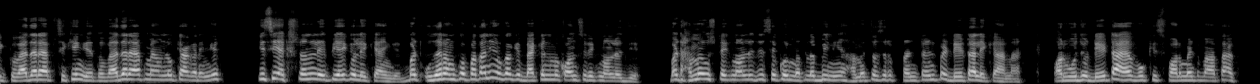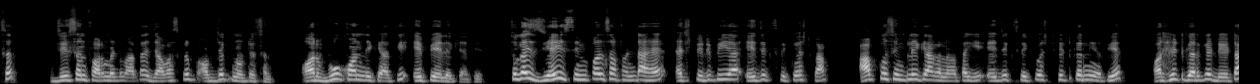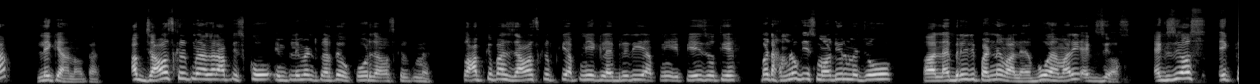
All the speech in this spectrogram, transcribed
एक वेदर ऐप सीखेंगे तो वेदर ऐप में हम लोग क्या करेंगे? किसी एक्सटर्नल एपीआई को लेके आएँगे। बट उधर हमको पता नहीं होगा कि बैकएंड में कौन सी टेक्नोलॉजी है। बट हमें उस टेक्नोलॉजी से कोई मतलब भी नहीं है। हमें तो सिर्फ़ फ्रंट एंड पे डेटा लेके आना है। और वो जो डेटा है, वो किस फॉर्मेट में आता है? अक्सर जेसन फॉर्मेट में आता है जावास्क्रिप्ट ऑब्जेक्ट नोटेशन और वो कौन लेके आती है? एपीआई लेके आती है। तो गाइज़ यही सिंपल सा फंडा है एच या एजेक्स रिक्वेस्ट का। आपको सिंपली क्या करना होता है? ये एजेक्स रिक्वेस्ट हिट करनी होती है और हिट करके डेटा लेके आना होता है। अब जावास्क्रिप्ट में अगर आप इसको इम्प्लीमेंट करते हो कोर जावास्क्रिप्ट में तो आपके पास जावास्क्रिप्ट की अपनी एक लाइब्रेरी अपनी एपीआईज होती है। बट हम लोग इस मॉड्यूल में जो लाइब्रेरी पढ़ने वाले हैं, वो है हमारी एक्जियोस एक्जियोस एक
